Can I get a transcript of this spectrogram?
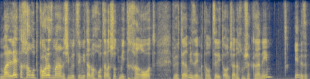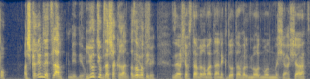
מלא תחרות כל הזמן אנשים יוצאים איתנו החוצה לרשתות מתחרות ויותר מזה אם אתה רוצה לטעון שאנחנו שקרנים הנה זה פה. השקרים זה אצלם. בדיוק. יוטיוב זה השקרן, עזוב אותי. יופי. זה עכשיו סתם ברמת האנקדוטה אבל מאוד מאוד משעשעת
